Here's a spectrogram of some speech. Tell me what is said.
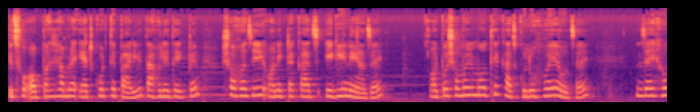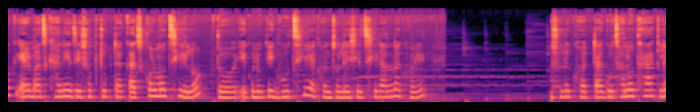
কিছু অভ্যাস আমরা অ্যাড করতে পারি, তাহলে দেখবেন সহজেই অনেকটা কাজ এগিয়ে নেওয়া যায়। অল্প সময়ের মধ্যে কাজগুলো হয়েও যায়। যাই হোক, এর মাঝখানে যেসব টুকটাক কাজকর্ম ছিল, তো এগুলোকে গুছিয়ে এখন চলে এসেছি রান্নাঘরে। আসলে ঘরটা গোছানো থাকলে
